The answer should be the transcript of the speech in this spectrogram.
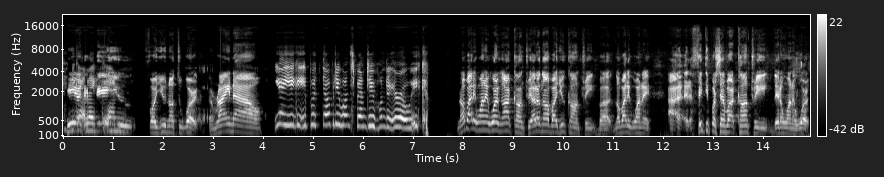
You Here get they like pay um, you for you not to work. And right now, yeah, you get but nobody wants to spend two hundred euro a week. nobody want to work in our country. I don't know about your country, but nobody want to. Fifty percent of our country, they don't want to work.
